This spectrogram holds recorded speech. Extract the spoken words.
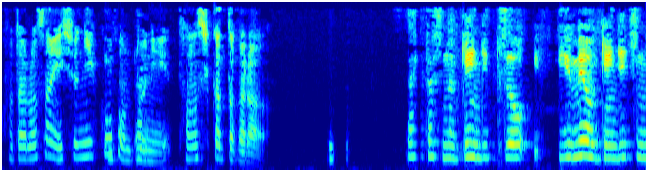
小太郎さん一緒に行こう、本当に。楽しかったから。私たちの現実を、夢を現実に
